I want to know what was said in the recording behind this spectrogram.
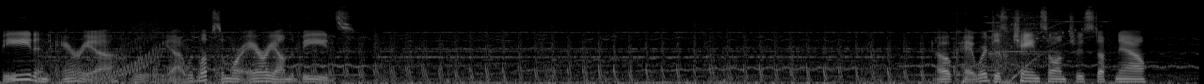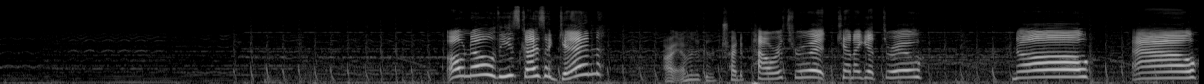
Speed and area. Ooh, yeah, I would love some more area on the beads. Okay, we're just chainsawing through stuff now. Oh no, these guys again? Alright, I'm gonna try to power through it. Can I get through? No! Ow!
